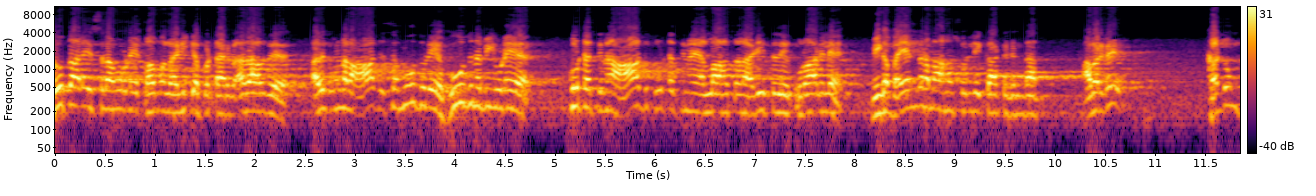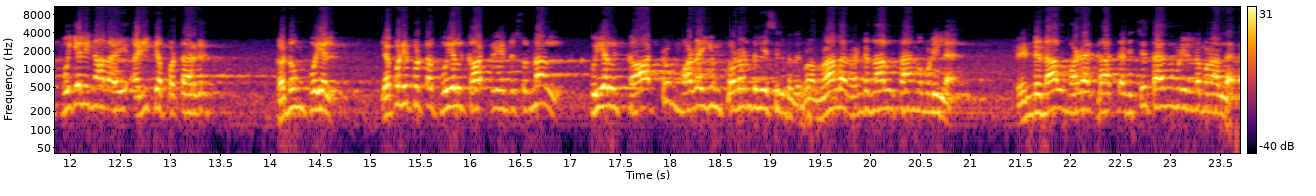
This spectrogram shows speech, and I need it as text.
லூத்தா அலை இஸ்லாமுடைய கவுமல் அழிக்கப்பட்டார்கள். அதாவது அதுக்கு முன்னால் ஆது சமூகத்துடைய ஹூத் நபியுடைய கூட்டத்தினர் ஆது கூட்டத்தினர் அல்லாஹால அழித்ததை குரானிலே மிக பயங்கரமாக சொல்லி காட்டுகின்றான். அவர்கள் கடும் புயலினால் அழி- அழிக்கப்பட்டார்கள். கடும் புயல். எப்படிப்பட்ட புயல் காற்று என்று சொன்னால் புயல் காற்றும் மழையும் தொடர்ந்து வீசுகிறது நம்மளால ரெண்டு நாள் தாங்க முடியல. ரெண்டு நாள் மழை காத்தடிச்சு தாங்க முடியல நம்மளால.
